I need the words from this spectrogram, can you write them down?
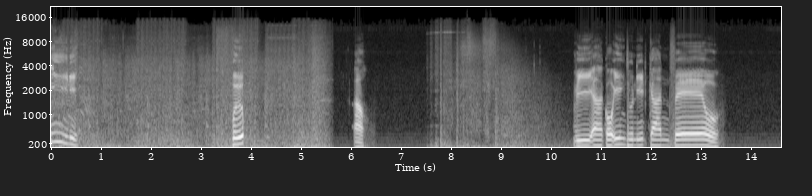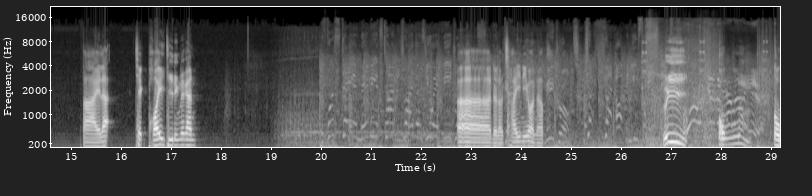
นี่นี่ปึ๊บอ้าว We are going to need gun fail ตายละ เช็คพอยต์อีกทีหนึ่งแล้วกัน อ่าเดี๋ยวเราใช้นี้ก่อนนะครับเฮ้ยตูมตู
